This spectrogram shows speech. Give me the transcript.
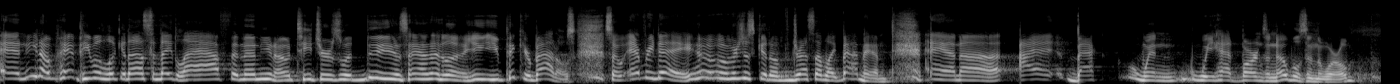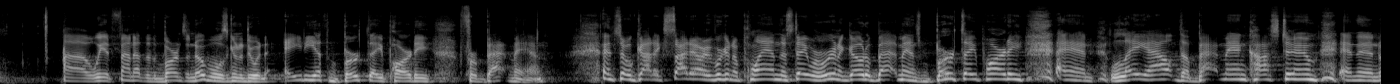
And, you know, people look at us and they laugh. And then, you know, teachers would you know, look, you, you pick your battles. So every day, we're just going to dress up like Batman. And uh, I, back when we had Barnes and Nobles in the world, uh, we had found out that the Barnes and Noble was going to do an 80th birthday party for Batman. And so got excited. All right, we're going to plan this day where we're going to go to Batman's birthday party and lay out the Batman costume and then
